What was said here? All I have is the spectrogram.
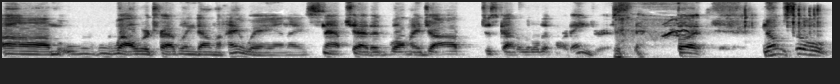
um, while we're traveling down the highway, and I Snapchatted while my job just got a little bit more dangerous. but no, so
